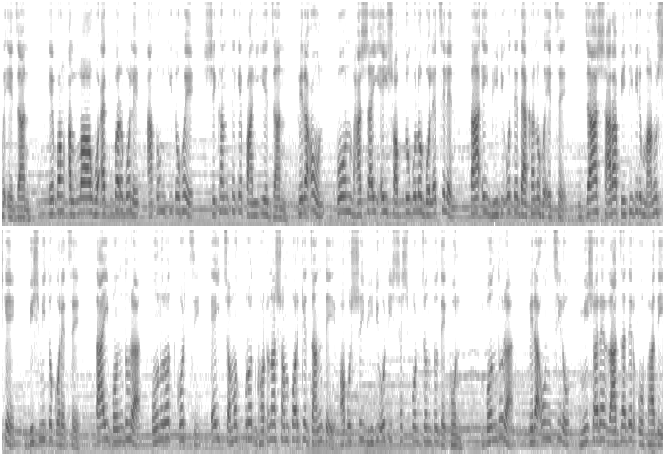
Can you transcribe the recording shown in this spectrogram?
হয়ে যান। এবং আল্লাহ একবার বলে আতঙ্কিত হয়ে সেখান থেকে পালিয়ে যান। ফেরাউন কোন ভাষায় এই শব্দগুলো বলেছিলেন তা এই ভিডিওতে দেখানো হয়েছে, যা সারা পৃথিবীর মানুষকে বিস্মিত করেছে। তাই বন্ধুরা, অনুরোধ করছি এই চমকপ্রদ ঘটনা সম্পর্কে জানতে অবশ্যই ভিডিওটি শেষ পর্যন্ত দেখুন। বন্ধুরা, ফেরাউন ছিল মিশরের রাজাদের উপাধি।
